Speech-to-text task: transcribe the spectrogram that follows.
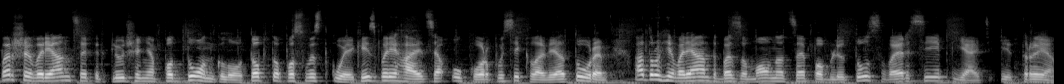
Перший варіант це підключення по донглу, тобто по свистку, який зберігається у корпусі клавіатури. А другий варіант, безумовно, це по Bluetooth версії 5.3.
